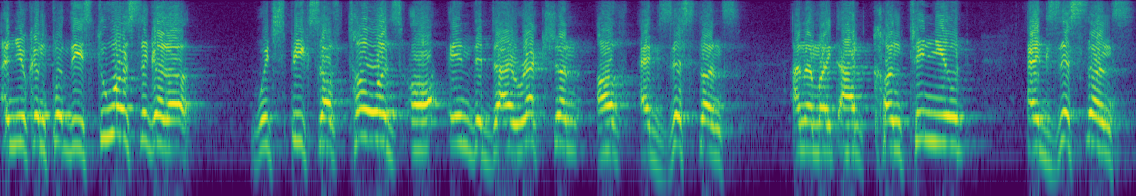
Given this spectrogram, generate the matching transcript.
And you can put these two words together, which speaks of towards or in the direction of existence. And I might add continued existence.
